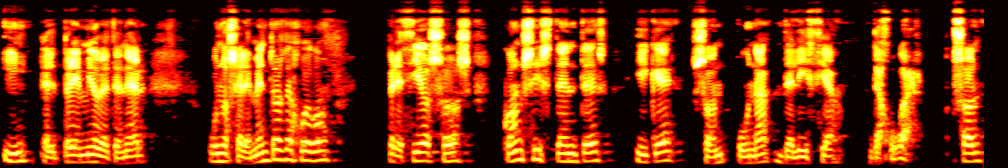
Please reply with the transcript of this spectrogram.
y el premio de tener unos elementos de juego preciosos, consistentes y que son una delicia de jugar. Son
